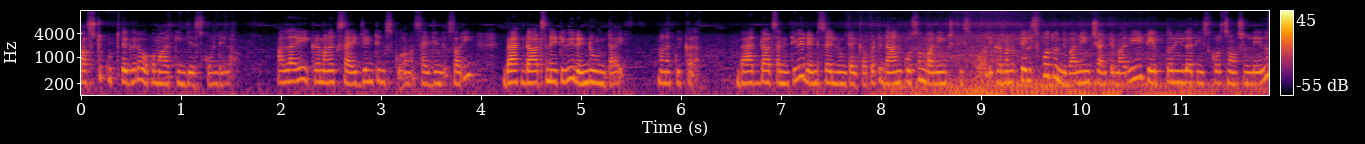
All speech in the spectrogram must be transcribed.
ఫస్ట్ కుట్టు దగ్గర ఒక మార్కింగ్ చేసుకోండి ఇలా. అలాగే ఇక్కడ మనకు సైడ్ జెంటింగ్స్ సైడ్ జెంటింగ్ సారీ బ్యాక్ డాట్స్ అనేటివి రెండు ఉంటాయి మనకు ఇక్కడ. బ్యాక్ డాట్స్ అనేవి రెండు సైడ్లు ఉంటాయి కాబట్టి దానికోసం వన్ ఇంచ్ తీసుకోవాలి. ఇక్కడ మనకు తెలిసిపోతుంది వన్ ఇంచ్ అంటే మరి టేప్తో ఇలా తీసుకోవాల్సిన అవసరం లేదు.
